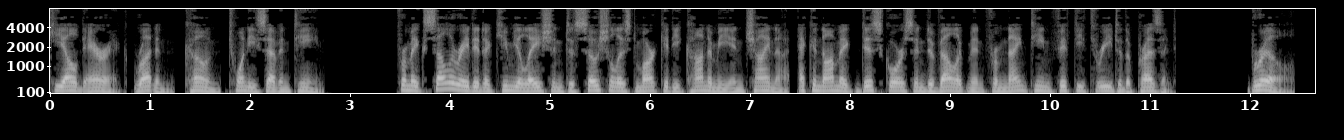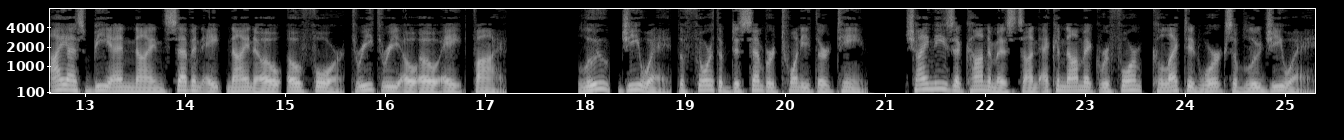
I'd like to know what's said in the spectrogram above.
Kjeld Erik, Rutten, Kohn 2017. From Accelerated Accumulation to Socialist Market Economy in China, Economic Discourse and Development from 1953 to the Present. Brill. ISBN 978-90-04-33008-5. Liu, Jiwei the 4th of December 2013. Chinese Economists on Economic Reform – Collected Works of Liu Jiwei.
